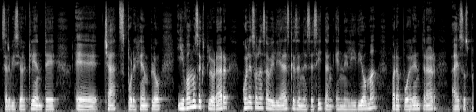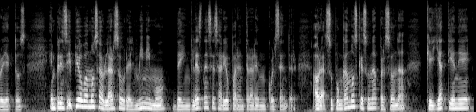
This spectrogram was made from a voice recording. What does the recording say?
servicio al cliente, eh, chats, por ejemplo, y vamos a explorar cuáles son las habilidades que se necesitan en el idioma para poder entrar a esos proyectos. En principio vamos a hablar sobre el mínimo de inglés necesario para entrar en un call center. Ahora, supongamos que es una persona que ya tiene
